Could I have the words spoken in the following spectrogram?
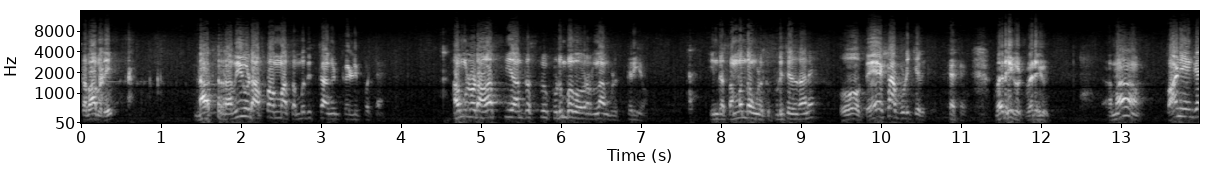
சபாபதி டாக்டர் ரவியோட அப்பா அம்மா சம்மதிச்சாங்கன்னு கேள்விப்பட்டேன். அவங்களோட ஆஸ்தி அந்தஸ்து குடும்ப விவரம் எல்லாம் உங்களுக்கு தெரியும். இந்த சம்பந்தம் உங்களுக்கு பிடிச்சது தானே? ஓ பேஷா பிடிச்சிருக்கு வெரி குட் வெரி குட் ஆமா வாணி எங்க?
